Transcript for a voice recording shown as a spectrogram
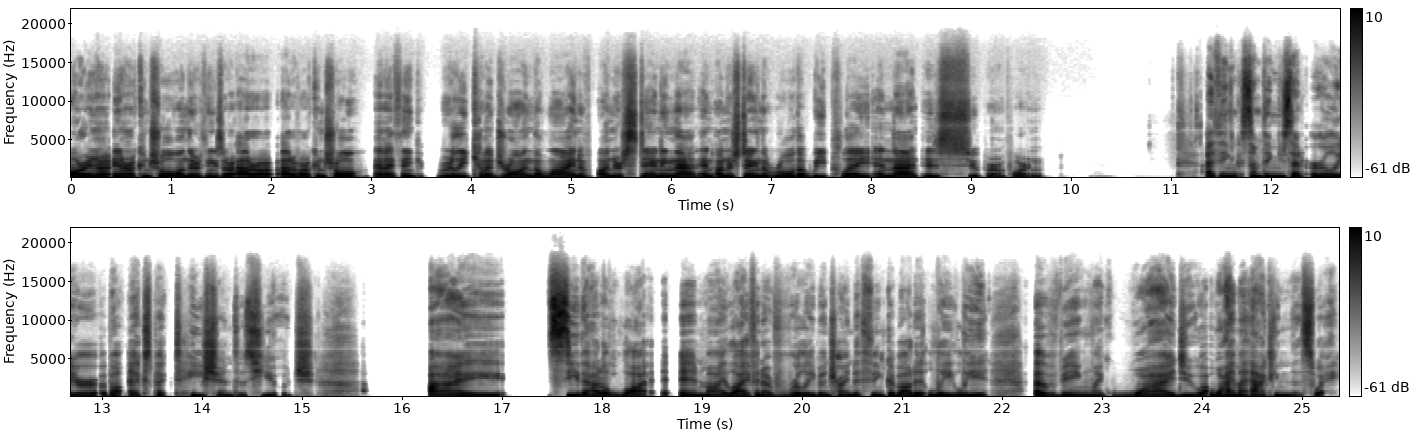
are in our in our control and there are things that are out of our, out of our control and I think really kind of drawing the line of understanding that and understanding the role that we play in that is super important. I think something you said earlier about expectations is huge. I see that a lot in my life and I've really been trying to think about it lately of being like why do why am I acting this way?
